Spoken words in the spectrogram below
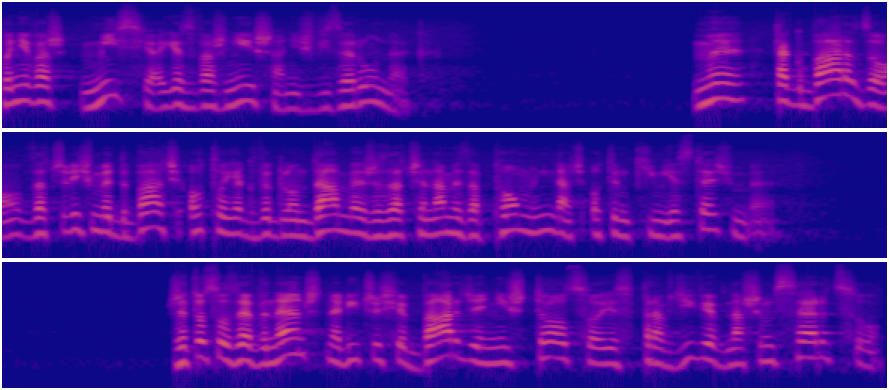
Ponieważ misja jest ważniejsza niż wizerunek. My tak bardzo zaczęliśmy dbać o to, jak wyglądamy, że zaczynamy zapominać o tym, kim jesteśmy. Że to, co zewnętrzne, liczy się bardziej niż to, co jest prawdziwie w naszym sercu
